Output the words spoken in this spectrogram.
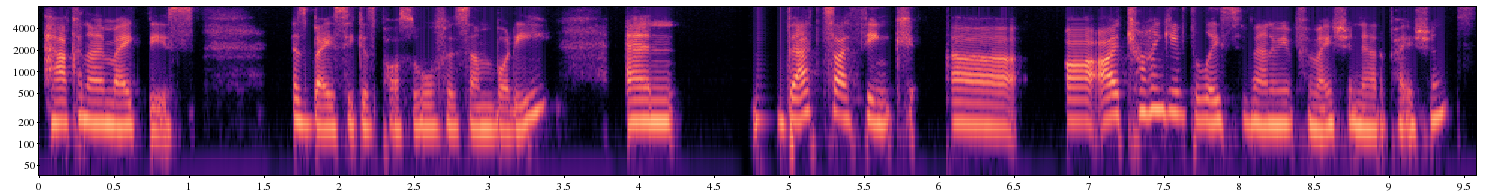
how can I make this as basic as possible for somebody? And that's, I think, uh, I, I try and give the least amount of information now to patients.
